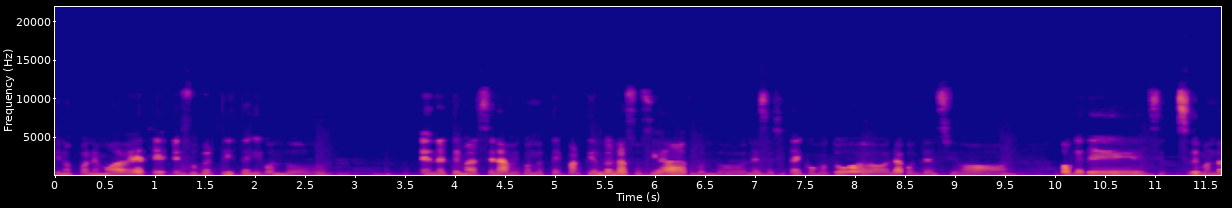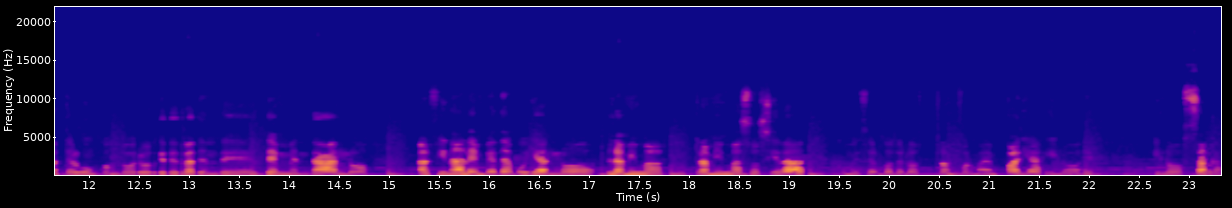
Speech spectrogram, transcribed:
si nos ponemos a ver, e, es súper triste que cuando en el tema del cename, cuando estáis partiendo en la sociedad, cuando necesitáis como toda la contención, o que te, si, te mandaste algún condoro, que te traten de, enmendarlo, al final en vez de apoyarlo, la misma, nuestra misma sociedad, como dice el José, los transforma en parias y los y los saca.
